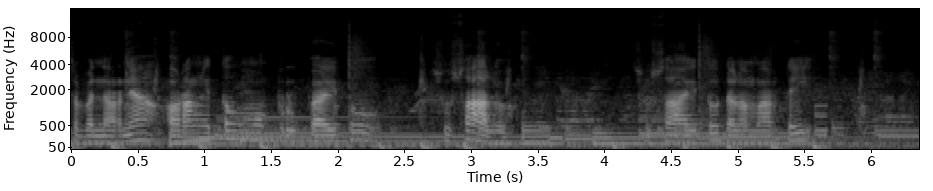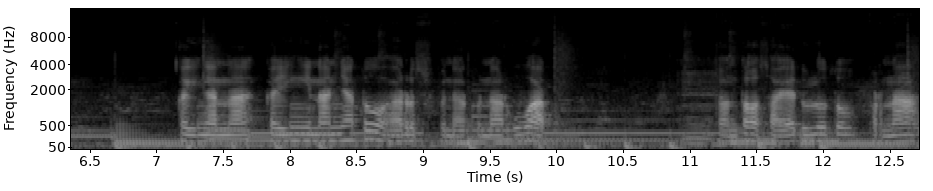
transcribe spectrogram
sebenarnya orang itu mau berubah itu susah loh. Susah itu dalam arti keinginan keinginannya tuh harus benar-benar kuat. Hmm. Contoh saya dulu tuh pernah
